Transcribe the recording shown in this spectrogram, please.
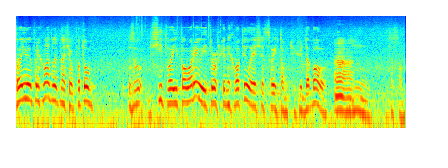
Своїми прихватувати почав, потім з- всі твої поварив і трошки не хватило, я ще своїх там чуть-чуть додав. Ага. Ну, це саме.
